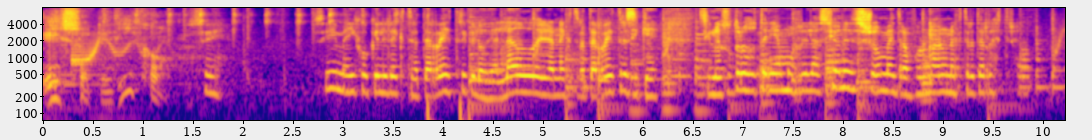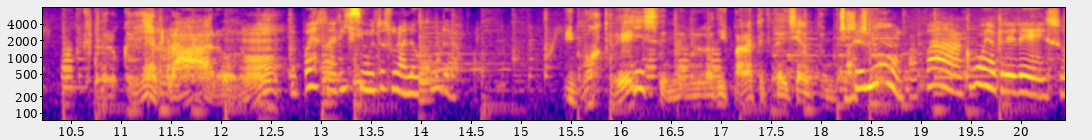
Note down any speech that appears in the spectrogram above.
¿Eso te dijo? Sí. Sí, me dijo que él era extraterrestre, que los de al lado eran extraterrestres y que si nosotros dos teníamos relaciones, yo me transformaba en un extraterrestre. Pero qué raro, ¿no? Papá, es rarísimo, esto es una locura. ¿Y vos crees en los disparates que está diciendo este muchacho? Pero no, papá, ¿cómo voy a creer eso?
